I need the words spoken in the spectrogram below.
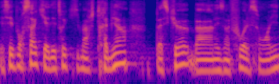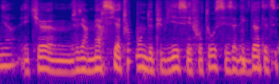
Et c'est pour ça qu'il y a des trucs qui marchent très bien, parce que ben, les infos, elles sont en ligne, et que, euh, je veux dire, merci à tout le monde de publier ces photos, ces anecdotes, etc.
